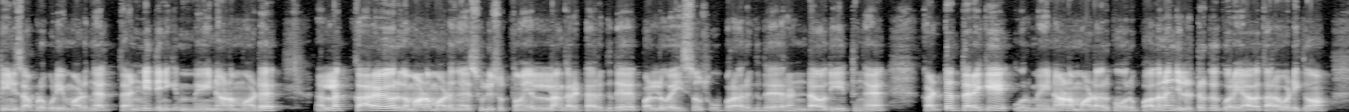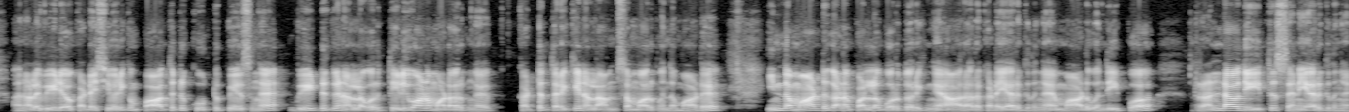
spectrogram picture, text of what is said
தீனி சாப்பிடக்கூடிய மாடுங்க. தண்ணி தீனிக்கு மெயினான மாடு. நல்ல கறவை வர்க்கமான மாடுங்க. சுழி சுத்தம் எல்லாம் கரெக்டாக இருக்குது. பல்லு வயசும் சூப்பராக இருக்குது. ரெண்டாவது ஈத்துங்க. கட்டுத்தரைக்கு ஒரு மெயினான மாடாக இருக்கும். ஒரு பதினஞ்சு லிட்டருக்கு குறையாத கறவடிக்கும் அதனால் வீடியோ கடைசி வரைக்கும் பார்த்துட்டு கூப்பிட்டு பேசுங்க. வீட்டுக்கு நல்ல ஒரு தெளிவான மாடாக இருக்குங்க. கட்டுத்தரைக்கு நல்ல அம்சமாக இருக்கும் இந்த மாடு. இந்த மாட்டுக்கான பல்லை பொறுத்த வரைக்குங்க அரை கடையாக இருக்குதுங்க. மாடு வந்து இப்போது ரெண்டாவது ஈத்து சனியாக இருக்குதுங்க.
